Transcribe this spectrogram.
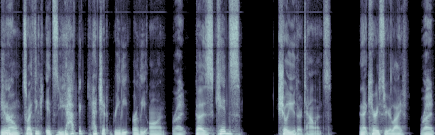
You Sure. know? So I think it's you have to catch it really early on Right. because kids show you their talents and that carries through your life. Right.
